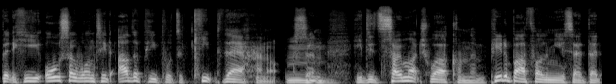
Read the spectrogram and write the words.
but he also wanted other people to keep their Hanoks, Mm. and he did so much work on them. Peter Bartholomew said that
